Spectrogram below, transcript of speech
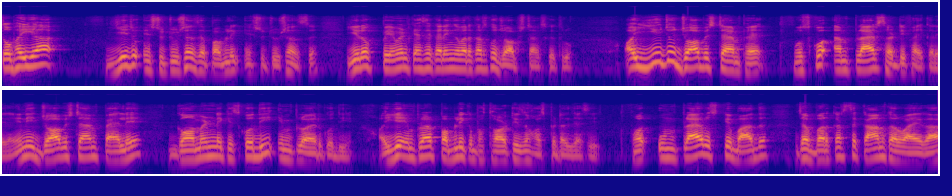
तो भैया ये जो इंस्टीट्यूशन है पब्लिक इंस्टीट्यूशन ये लोग पेमेंट कैसे करेंगे वर्कर्स को? जॉब स्टैंप के थ्रू और ये जो जॉब स्टैंप है, उसको एम्प्लॉयर सर्टिफाई करेगा। यानी जॉब स्टैंप पहले गवर्नमेंट ने किसको दी? एम्प्लॉयर को दी। और ये एम्प्लॉयर पब्लिक अथॉरिटीज़ हैं हॉस्पिटल जैसी। और एम्प्लॉयर उसके बाद जब वर्कर से काम करवाएगा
